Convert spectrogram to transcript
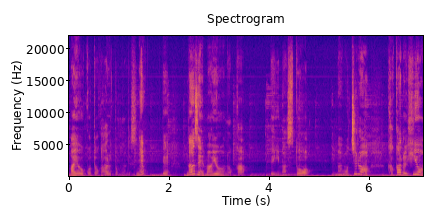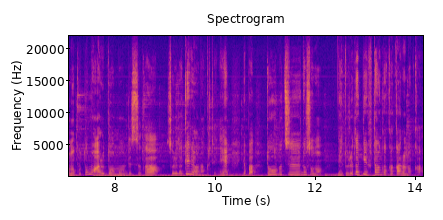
迷うことがあると思うんですね。でなぜ迷うのかって言いますと、まあ、もちろんかかる費用のこともあると思うんですがそれだけではなくてねやっぱ動物のその、ね、どれだけ負担がかかるのか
